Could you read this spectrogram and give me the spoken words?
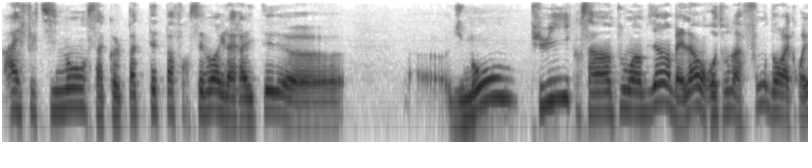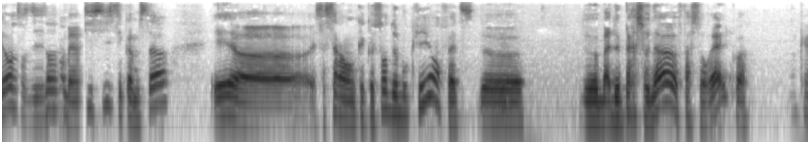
ah effectivement, ça colle pas peut-être pas forcément avec la réalité euh, du monde. Puis quand ça va un peu moins bien, ben là on retourne à fond dans la croyance en se disant ben si si c'est comme ça et, euh, ça sert en quelque sorte de bouclier en fait de de, bah, de persona face au réel quoi. Ok.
